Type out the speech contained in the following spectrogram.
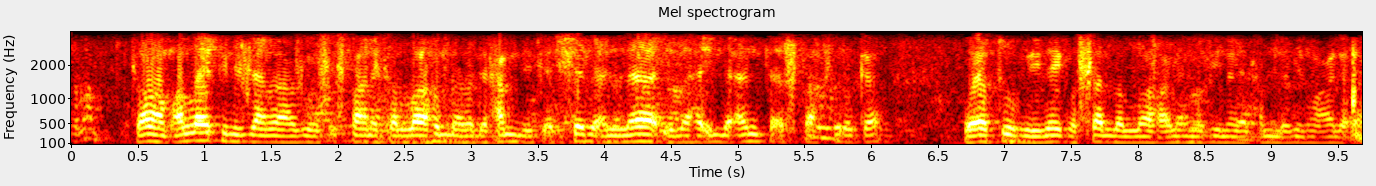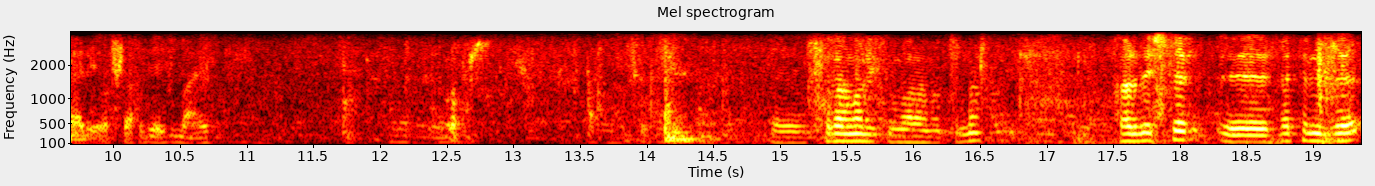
Tamam. Tamam. Allah hepinizden razı olsun. Subhaneke Allahümme ve bihamdike. Eşhedü en la ilahe illa ente estağfiruka ve etubu ileyk ve sallallahu ala nebine Muhammedin ve ala alihi ve sahbihi ecmaîn. Selamun Aleyküm ve Rahmetullah. Kardeşler e, hepinize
